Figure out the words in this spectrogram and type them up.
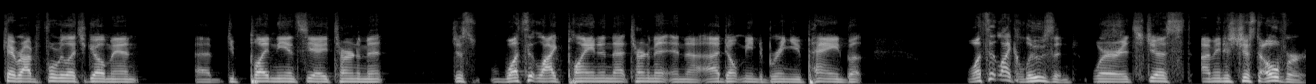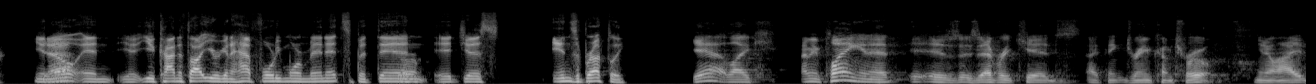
Okay, Rob. Before we let you go, man, uh, you played in the NCAA tournament. Just what's it like playing in that tournament? And uh, I don't mean to bring you pain, but what's it like losing where it's just i mean it's just over you yeah. know and you, you kind of thought you were going to have 40 more minutes but then sure. it just ends abruptly yeah like i mean playing in it is is every kid's i think dream come true you know i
